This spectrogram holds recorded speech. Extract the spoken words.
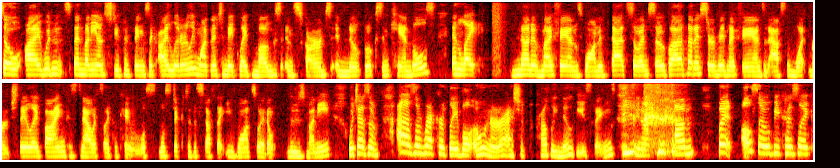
so I wouldn't spend money on stupid things. Like I literally wanted to make like mugs and scarves and notebooks and candles. And like none of my fans wanted that. So I'm so glad that I surveyed my fans and asked them what merch they like buying. Cause now it's like, okay, we'll, we'll stick to the stuff that you want so I don't lose money, which as a, as a record label owner, I should probably know these things, you know? um, but also because like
